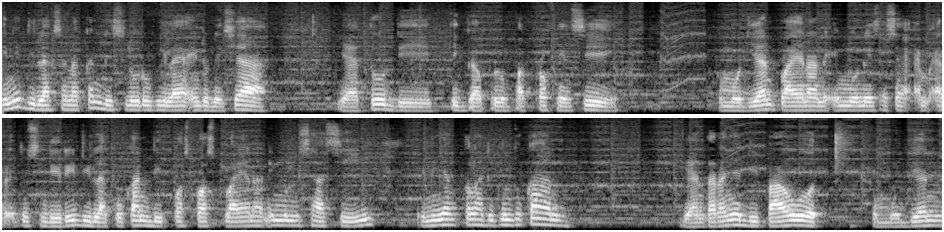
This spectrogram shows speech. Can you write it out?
ini dilaksanakan di seluruh wilayah Indonesia yaitu di 34 provinsi. Kemudian pelayanan imunisasi MR itu sendiri dilakukan di pos-pos pelayanan imunisasi ini yang telah ditentukan. Di antaranya di PAUD, kemudian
